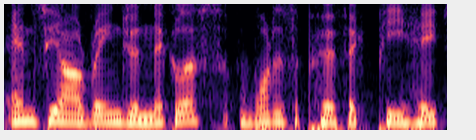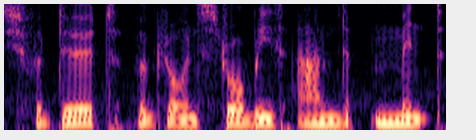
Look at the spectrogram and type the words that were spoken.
NCR Ranger Nicholas, what is the perfect pH for dirt for growing strawberries and mint?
